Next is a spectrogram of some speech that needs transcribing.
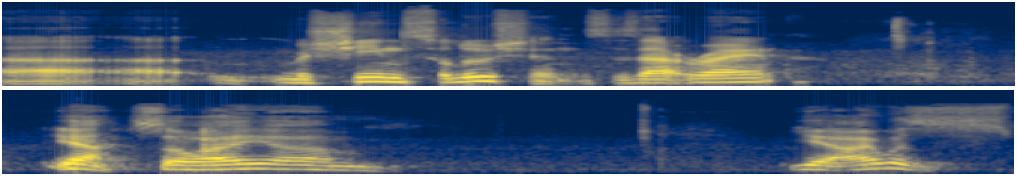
uh, uh Machine Solutions. Is that right? Yeah. So I um, yeah I was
